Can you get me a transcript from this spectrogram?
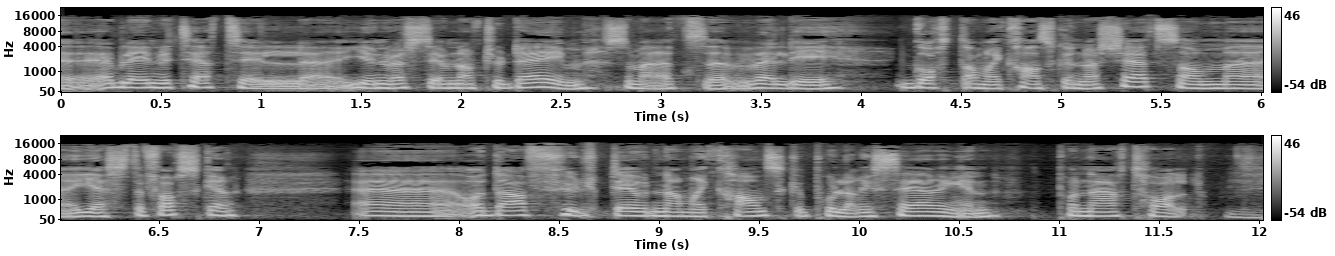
jeg ble invitert til University of Notre Dame, som er et veldig godt amerikansk universitet, som gjesteforsker. Og da fulgte jeg jo den amerikanske polariseringen på nært hold. Mm.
